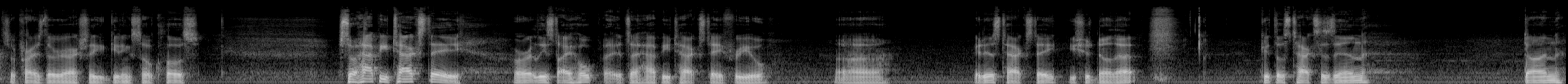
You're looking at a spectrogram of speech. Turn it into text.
Surprised they're actually getting so close. So happy tax day, or at least I hope it's a happy tax day for you. Uh, it is tax day. You should know that. Get those taxes in, done,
